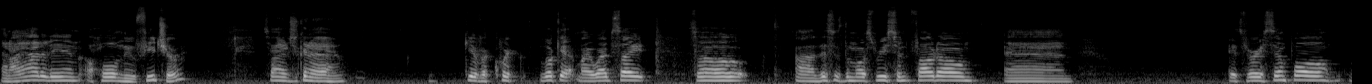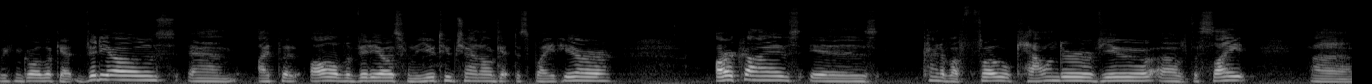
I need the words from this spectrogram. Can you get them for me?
and I added in a whole new feature. So I'm just going to give a quick look at my website. So uh, this is the most recent photo, and it's very simple. We can go look at videos, and I put all the videos from the YouTube channel get displayed here. Archives is kind of a faux calendar view of the site. Uh,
